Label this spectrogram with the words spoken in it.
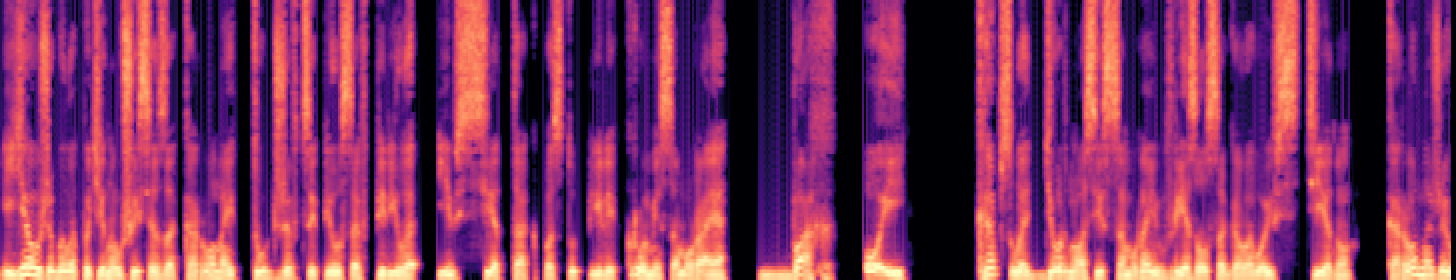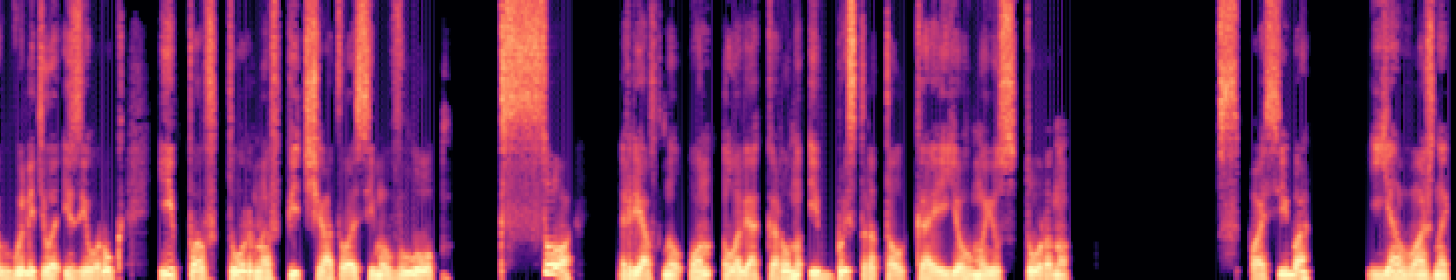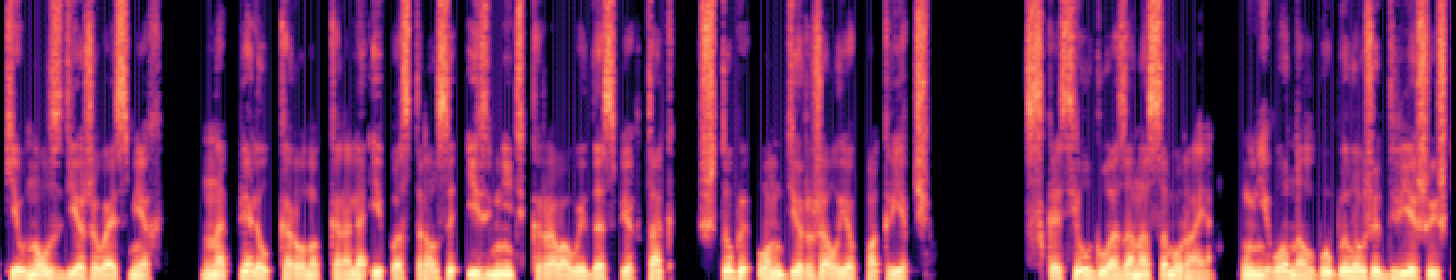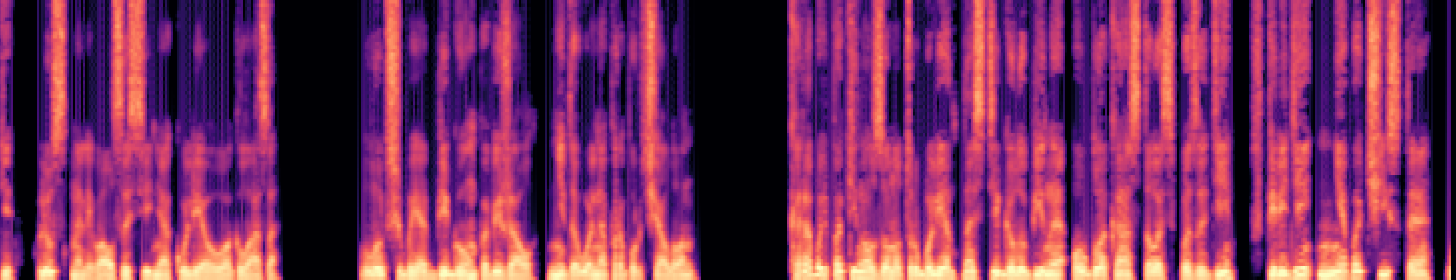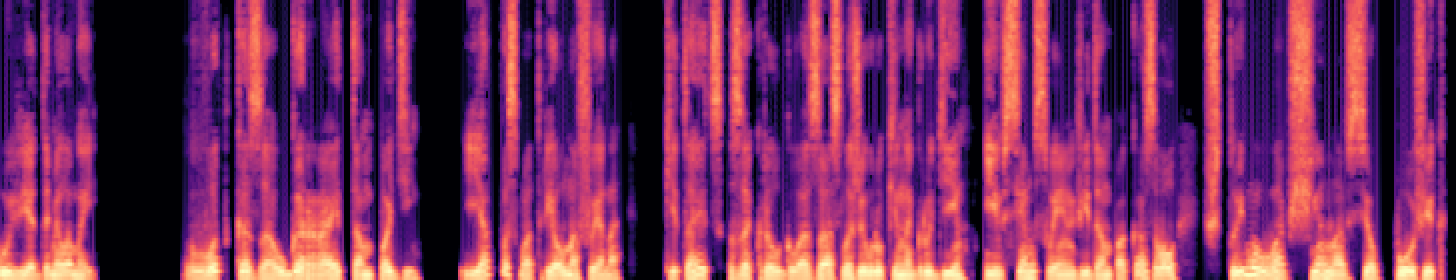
И я уже было потянувшийся за короной, тут же вцепился в перила, и все так поступили, кроме самурая. Бах! Ой! Капсула дернулась, и самурай врезался головой в стену. Корона же вылетела из его рук и повторно впечаталась ему в лоб. «Ксо!» – рявкнул он, ловя корону и быстро толкая ее в мою сторону. «Спасибо!» Я важно кивнул, сдерживая смех. напялил корону короля и постарался изменить кровавый доспех так, чтобы он держал ее покрепче. Скосил глаза на самурая. У него на лбу было уже две шишки, плюс наливался синяк у левого глаза. «Лучше бы я бегом побежал», – недовольно пробурчал он. Корабль покинул зону турбулентности, голубиное облако осталось позади, впереди небо чистое, уведомила Мэй. Вот коза угорает там, поди. Я посмотрел на Фена. Китаец закрыл глаза, сложив руки на груди, и всем своим видом показывал, что ему вообще на все пофиг.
